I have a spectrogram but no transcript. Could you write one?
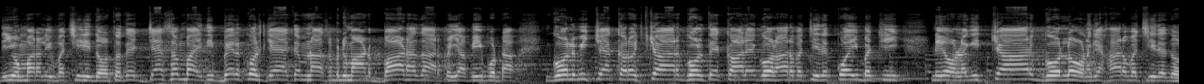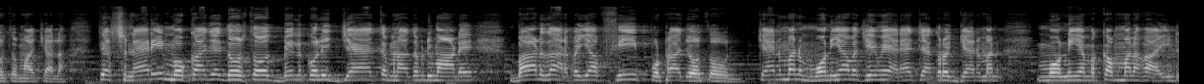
ਦੀ ਉਮਰ ਵਾਲੀ ਬੱਚੀ ਦੀ ਦੋਸਤੋ ਤੇ ਜੈਸਮ ਭਾਈ ਦੀ ਬਿਲਕੁਲ ਜਾਇਜ਼ ਤੇ ਮੁਨਾਸਬ ਡਿਮਾਂਡ 62000 ਰੁਪਇਆ ਫੀ ਪੁੱਟਾ ਗੋਲ ਵੀ ਚੈੱਕ ਕਰੋ, ਚਾਰ ਗੋਲ ਤੇ ਕਾਲੇ ਗੋਲ, ਹਰ ਬੱਚੀ ਦੇ ਕੋਈ ਬੱਚੀ ਨਹੀਂ ਹੋਣ ਲੱਗੀ। ਚਾਰ ਗੋਲ ਹੋਣਗੇ ਹਰ ਬੱਚੀ ਦੇ ਦੋਸਤੋ, ਮਾਸ਼ਾਅੱਲਾ। ਤੇ ਸੁਨਹਿਰੀ ਮੌਕਾ ਜੇ ਦੋਸਤੋ, ਬਿਲਕੁਲ ਹੀ ਜਾਇਜ਼ ਤੇ ਮੁਨਾਸਬ ਡਿਮਾਂਡ ਹੈ 62000 ਰੁਪਇਆ ਫੀ ਪੁੱਠਾ ਦੋਸਤੋ। ਜੈਨਮਨ ਮੋਨੀਆ ਬੱਚੇ ਵਿੱਚ ਆ ਚੈੱਕ ਕਰੋ ਜੈਨਮਨ ਮੋਨੀਆ ਮੁਕੰਮਲ ਹਾਈਟ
